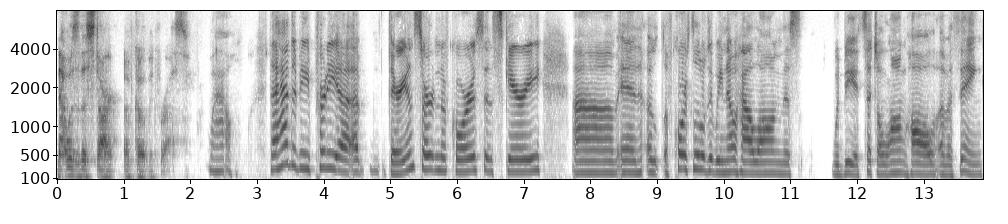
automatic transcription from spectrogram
that was the start of covid for us wow that had to be pretty uh, uh very uncertain of course and scary um, and uh, of course little did we know how long this would be it's such a long haul of a thing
